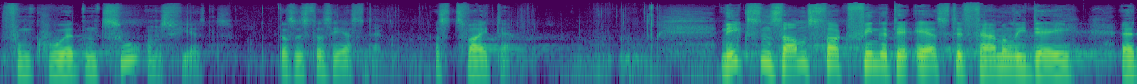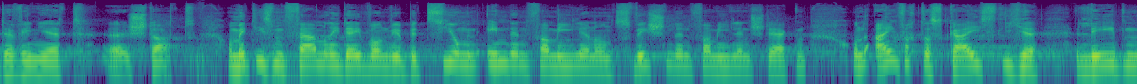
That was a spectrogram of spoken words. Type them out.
von Kurden zu uns führst? Das ist das Erste. Das Zweite. Nächsten Samstag findet der erste Family Day äh, der Vignette äh, statt. Und mit diesem Family Day wollen wir Beziehungen in den Familien und zwischen den Familien stärken und einfach das geistliche Leben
